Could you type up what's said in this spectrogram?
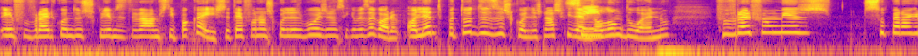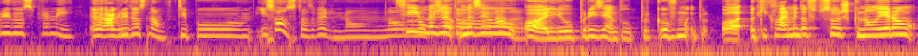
em fevereiro, quando os escolhemos, até estávamos tipo, ok, isto até foram escolhas boas e não sei o quê, mas agora, olhando para todas as escolhas que nós fizemos Sim. ao longo do ano, fevereiro foi um mês super agridoce para mim. Ah, agridoce não, tipo, insonso, estás a ver? Não, não, Sim, não mas eu, mas eu nada. olho, por exemplo, porque houve. Aqui claramente houve pessoas que não leram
